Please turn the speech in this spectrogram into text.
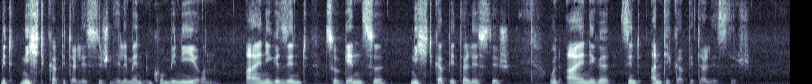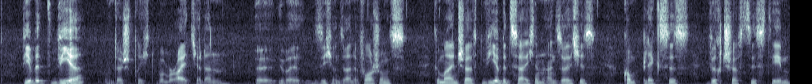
mit nicht kapitalistischen Elementen kombinieren. Einige sind zur Gänze nicht kapitalistisch und einige sind antikapitalistisch. Wir, wir und da spricht Wright ja dann äh, über sich und seine Forschungsgemeinschaft, wir bezeichnen ein solches komplexes Wirtschaftssystem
